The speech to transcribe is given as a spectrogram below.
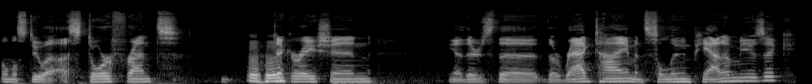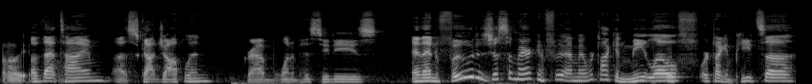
almost do a, a storefront Mhm. decoration. You know, there's the the ragtime and saloon piano music Oh, yeah. of that time. Uh, Scott Joplin, grab one of his CDs, and then food is just American food. I mean, we're talking meatloaf, we're talking pizza,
